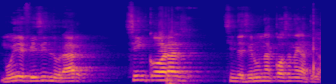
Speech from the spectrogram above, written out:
muy difícil durar cinco horas sin decir una cosa negativa.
